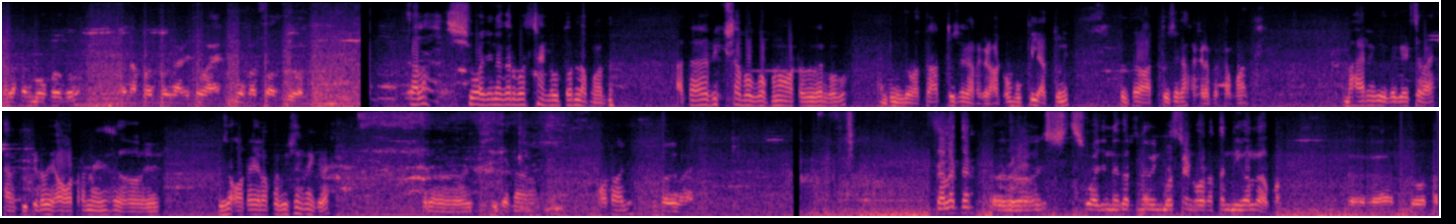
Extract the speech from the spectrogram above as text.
त्याला पण मोकळं करू आणि आपण तो गाडीच्या वायर मोकळा चला शिवाजीनगर बस स्टँडला उतरलो आपण आता. आता रिक्षा बघू आपण ऑटो वगैरे बघू. आणि तुम्ही जाऊ आता आत्तूच्या घराकडे ऑटो बुक केली आत्तूने. तर तो आत्तूच्या घराकडे बघा आपण आता. बाहेर निघतो गेटच्या बाहेर कारण तिकडे ऑटो म्हणजे नाही तुझं ऑटो यायला परमिशन नाही का तर तिकडनं ऑटो आली जाऊया बाहेर. चला तर शिवाजीनगर शिवाजीनगरच्या नवीन बस स्टँडवर आता निघालो आपण. तो आता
